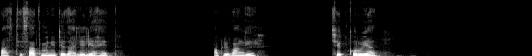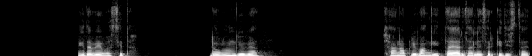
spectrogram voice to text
पाच ते सात मिनिटे झालेली आहेत. आपली वांगी चेक करूयात. एकदा व्यवस्थित ढवळून घेऊयात. छान आपली वांगी तयार झाल्यासारखी दिसत आहेत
